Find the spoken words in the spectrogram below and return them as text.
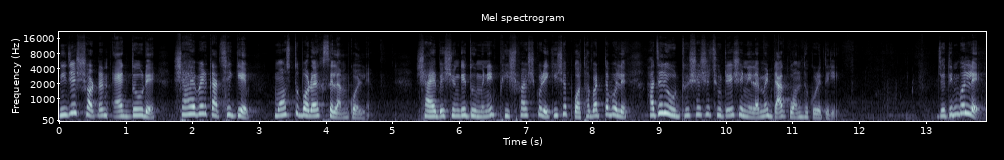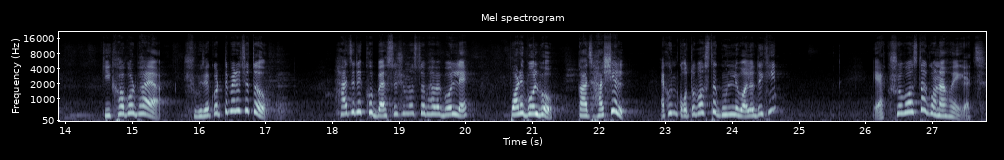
নিজের শটান এক দৌড়ে সাহেবের কাছে গিয়ে মস্ত বড় এক সেলাম করলে। সাহেবের সঙ্গে দু মিনিট ফিসফাস করে কী সব কথাবার্তা বলে হাজারি ঊর্ধ্বশ্বাসে ছুটে এসে নিলামের ডাক বন্ধ করে দিলে। যতীন বললে, কি খবর ভায়া? সুবিধা করতে পেরেছ তো? হাজারি খুব ব্যস্ত সমস্তভাবে বললে, পরে বলব। কাজ হাসিল? এখন কত বস্তা গুনলে বলো দেখি। একশো বস্তা গোনা হয়ে গেছে।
